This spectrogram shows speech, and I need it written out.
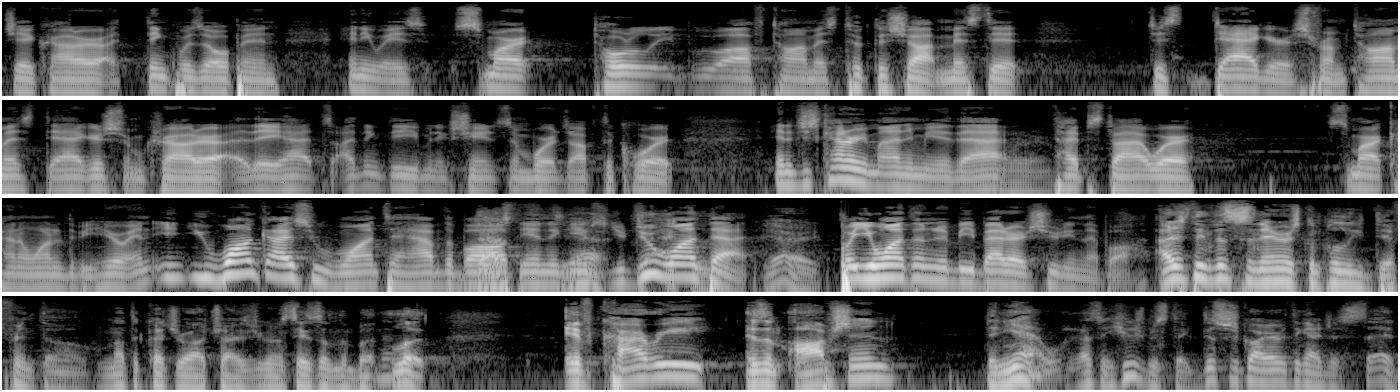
Jae Crowder, I think, was open. Anyways, Smart totally blew off Thomas, took the shot, missed it. Just daggers from Thomas, daggers from Crowder. They had, I think, they even exchanged some words off the court, and it just kind of reminded me of that type style where Smart kind of wanted to be hero. And you you want guys who want to have the ball That's- at the end of yeah, games. You do want that. Yeah, but you want them to be better at shooting that ball. I just think this scenario is completely different, though. Not to cut you off, Travis, you're going to say something, but look, if Kyrie is an option, then yeah, that's a huge mistake. Disregard everything I just said.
